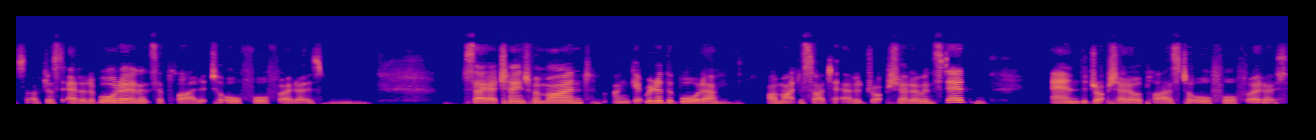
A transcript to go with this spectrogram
So I've just added a border and it's applied it to all four photos say I change my mind, can get rid of the border. I might decide to add a drop shadow instead, and the drop shadow applies to all four photos.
